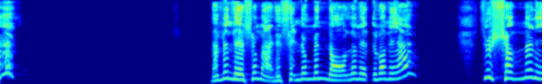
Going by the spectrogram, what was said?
Hæ? Nei, men det som er det fenomenale, vet du hva det er? Du skjønner det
